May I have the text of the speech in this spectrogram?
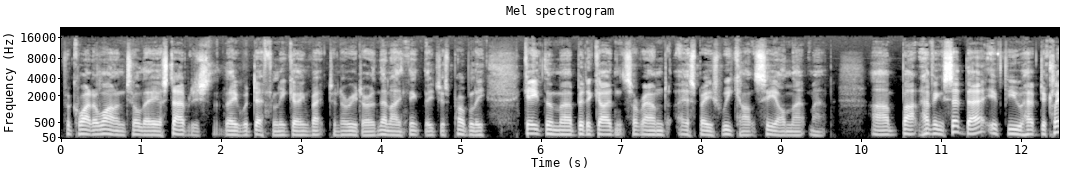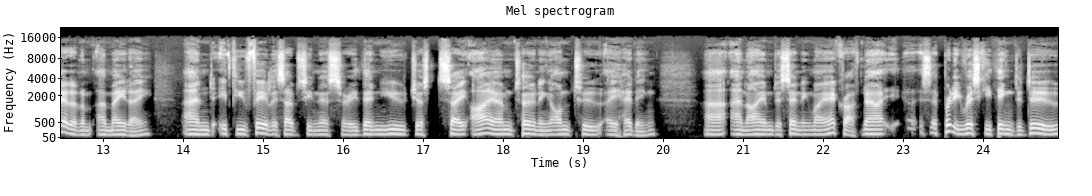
for quite a while until they established that they were definitely going back to Narita. And then I think they just probably gave them a bit of guidance around airspace we can't see on that map. Uh, but having said that, if you have declared a, a mayday, and if you feel it's absolutely necessary, then you just say, I am turning onto a heading uh, and I am descending my aircraft. Now, it's a pretty risky thing to do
